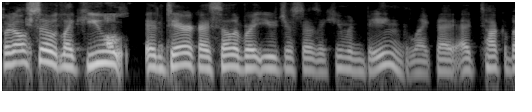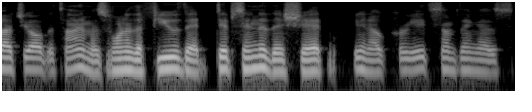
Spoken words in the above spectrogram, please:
but also like you also, and derek i celebrate you just as a human being. Like I, I talk about you all the time as one of the few that dips into this shit you know creates something as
